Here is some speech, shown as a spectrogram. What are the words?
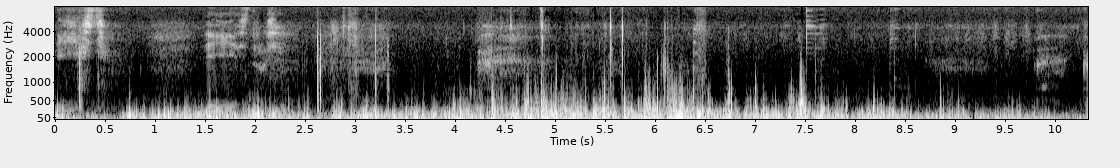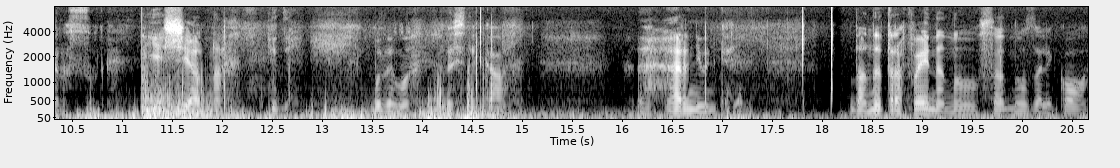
Есть. Есть, друзья. Красотка. Є ще одна. Під... Будемо ось така е, гарнюнька. Да, не трофейна, але все одно залікова.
